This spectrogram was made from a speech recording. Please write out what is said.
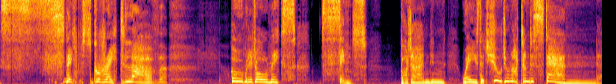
Snape's great love. Oh, but it all makes sense, Potter, and in ways that you do not understand.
